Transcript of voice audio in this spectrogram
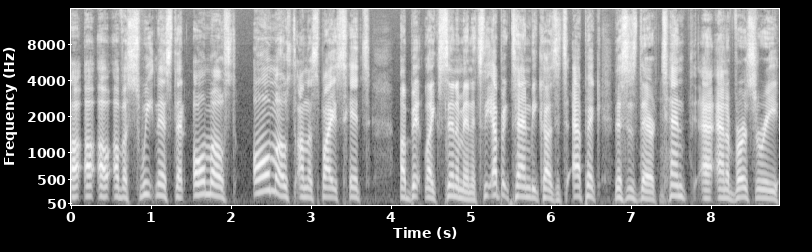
uh, uh, of a sweetness that almost, almost on the spice hits a bit like cinnamon. It's the Epic 10 because it's epic. This is their 10th uh, anniversary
